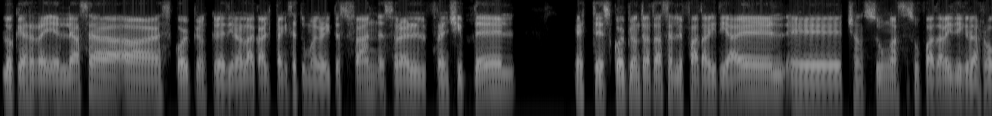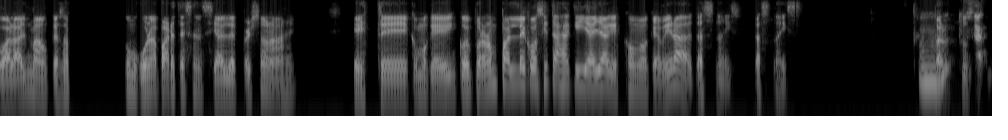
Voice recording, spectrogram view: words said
lo que él le hace a, a Scorpion, que le tira la carta que dice tu my greatest fan, eso era el friendship de él. Este, Scorpion trata de hacerle fatality a él, eh, Chansung hace su fatality que le roba el alma, aunque eso es como que una parte esencial del personaje. Este, como que incorporaron un par de cositas aquí y allá que es como que, mira, that's nice, that's nice. Pero tú sabes,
